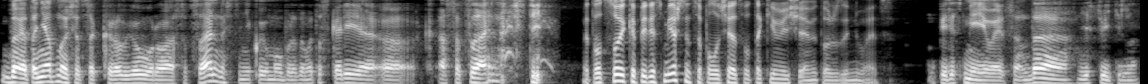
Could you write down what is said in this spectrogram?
Да, это не относится к разговору о социальности никоим образом, это скорее э, к асоциальности. Это вот Сойка-пересмешница, получается, вот такими вещами тоже занимается. Пересмеивается, да, действительно.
